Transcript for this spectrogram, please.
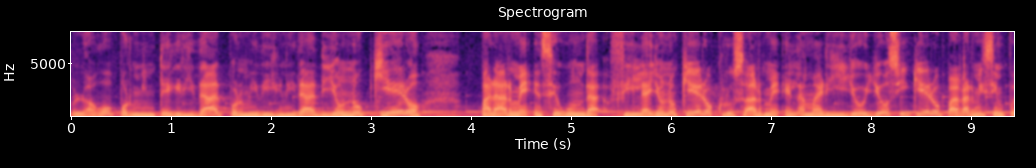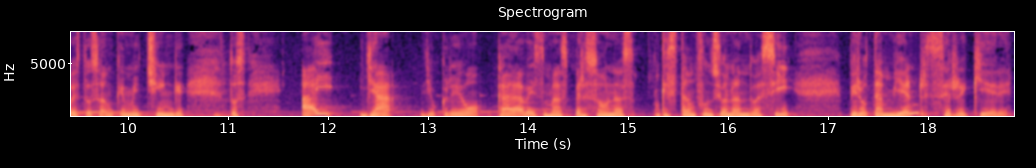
Lo hago por mi integridad, por mi dignidad. Y yo no quiero pararme en segunda fila. Yo no quiero cruzarme el amarillo. Yo sí quiero pagar mis impuestos aunque me chingue. Entonces, hay ya, yo creo, cada vez más personas que están funcionando así, pero también se requiere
